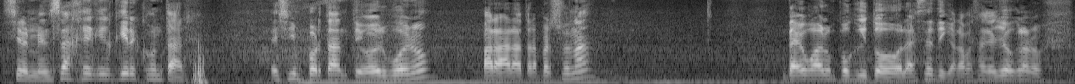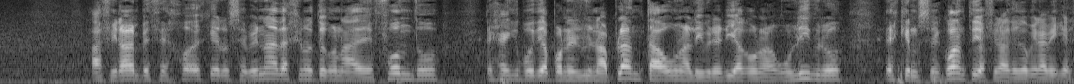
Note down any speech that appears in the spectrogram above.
si el mensaje que quieres contar es importante o es bueno para la otra persona, da igual un poquito la estética. Lo que pasa que yo, claro, al final empecé, joder, es que no se ve nada, es que no tengo nada de fondo, es que aquí podía poner yo una planta o una librería con algún libro, es que no sé cuánto, y al final digo, mira Miguel,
